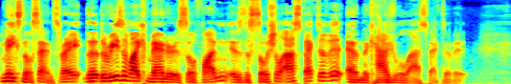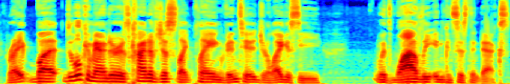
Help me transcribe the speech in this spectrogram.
makes no sense, right? The the reason why Commander is so fun is the social aspect of it and the casual aspect of it, right? But Duel Commander is kind of just like playing Vintage or Legacy with wildly inconsistent decks.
